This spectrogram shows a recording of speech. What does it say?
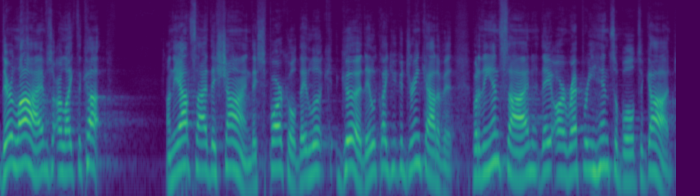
Their lives are like the cup. On the outside, they shine, they sparkle, they look good, they look like you could drink out of it. But on the inside, they are reprehensible to God.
